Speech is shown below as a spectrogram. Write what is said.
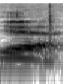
Yeah.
